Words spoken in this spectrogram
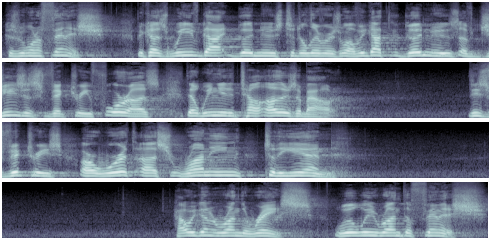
because we want to finish. Because we've got good news to deliver as well. We've got the good news of Jesus' victory for us that we need to tell others about. These victories are worth us running to the end. How are we going to run the race? Will we run the finish?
